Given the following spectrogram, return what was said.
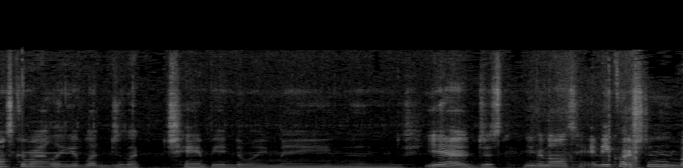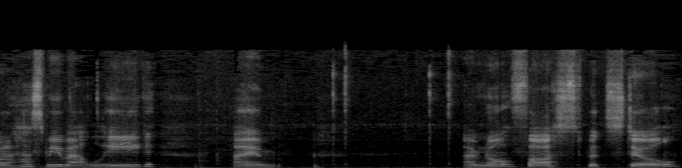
ask about League of Legends, like champion do I main, and yeah, just you can ask any question, but it has to be about League. I'm I'm not fast, but still,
